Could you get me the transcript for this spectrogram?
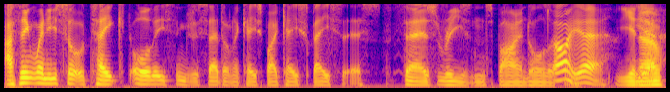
I think when you sort of take all these things we said on a case by case basis, there's reasons behind all of oh, them. yeah. You know? Yeah.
